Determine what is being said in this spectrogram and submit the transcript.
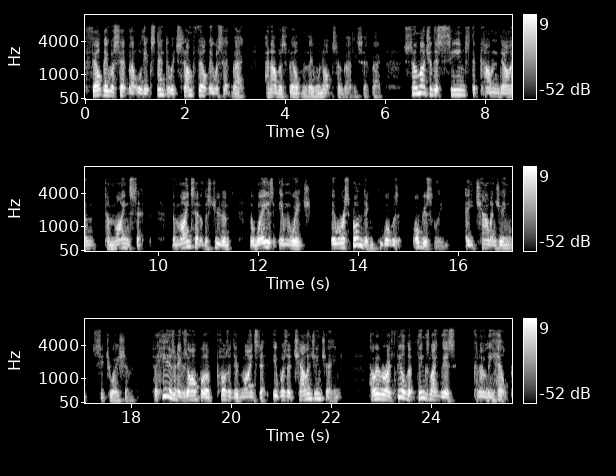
felt they were set back or the extent to which some felt they were set back and others felt that they were not so badly set back. so much of this seems to come down to mindset, the mindset of the student, the ways in which they were responding to what was obviously a challenging situation. So here's an example of positive mindset. It was a challenging change. However, I feel that things like this can only help.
